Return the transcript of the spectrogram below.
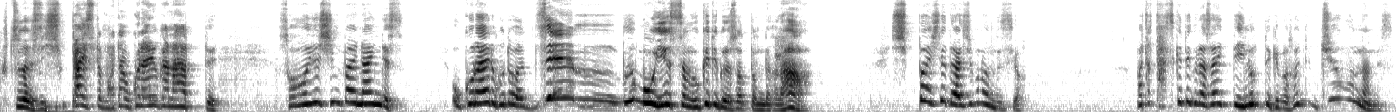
普通はですね失敗するとまた怒られるかなって。そういう心配ないんです。怒られることは全部もうイエス様受けてくださったんだから失敗して大丈夫なんですよ。また助けてくださいって祈っていけばそれで十分なんです。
